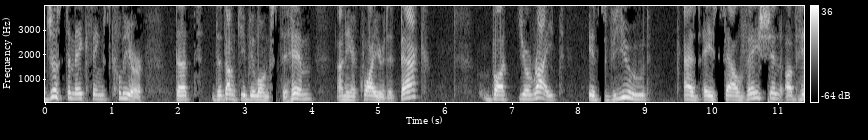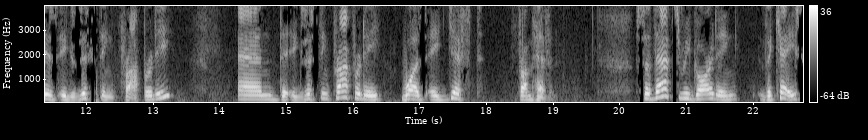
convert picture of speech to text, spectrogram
just to make things clear that the donkey belongs to him and he acquired it back. But you're right, it's viewed as a salvation of his existing property, and the existing property was a gift from heaven. So that's regarding the case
